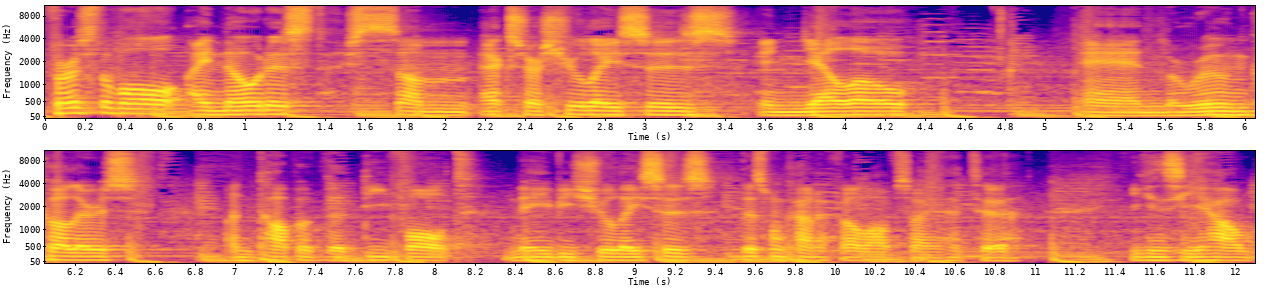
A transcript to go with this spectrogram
First of all, I noticed some extra shoelaces in yellow and maroon colors on top of the default navy shoelaces. This one kind of fell off so I had to, you can see how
